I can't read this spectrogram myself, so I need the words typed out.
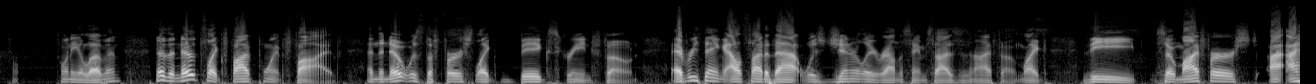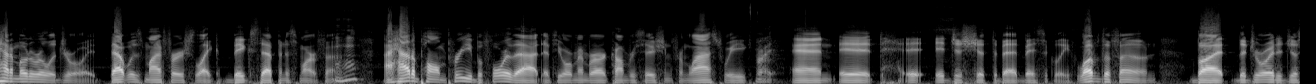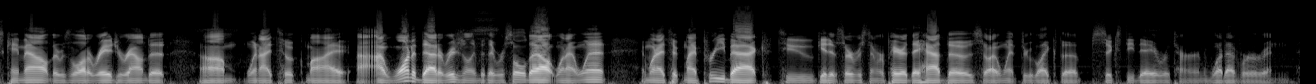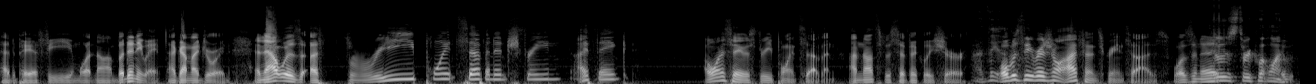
2011. No, the Note's like 5.5, and the Note was the first like big screen phone. Everything outside of that was generally around the same size as an iPhone. Like the so my first, I, I had a Motorola Droid. That was my first like big step into smartphones. Mhm. I had a Palm Pre before that, if you'll remember our conversation from last week Right. and it, it it just shit the bed basically. Loved the phone, but the Droid had just came out. There was a lot of rage around it. Um, when I took my, I wanted that originally, but they were sold out when I went. And when I took my pre back to get it serviced and repaired, they had those, so I went through like the 60 day return, whatever, and had to pay a fee and whatnot. But anyway, I got my Droid, and that was a 3.7 inch screen, I think. I want to say it was 3.7. I'm not specifically sure. I think What was the original iPhone screen size? Wasn't it? it was 3.1. It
